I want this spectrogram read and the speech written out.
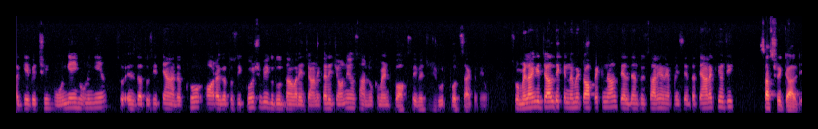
ਅੱਗੇ ਪਿੱਛੇ ਹੋਣਗੀਆਂ ਹੀ ਹੋਣਗੀਆਂ, ਸੋ ਇਸ ਦਾ ਤੁਸੀਂ ਧਿਆਨ ਰੱਖੋ ਔਰ ਅਗਰ ਤੁਸੀਂ ਕੁਝ ਵੀ ਗਦੂਦਾਂ ਬਾਰੇ ਜਾਣਕਾਰੀ ਚਾਹੁੰਦੇ ਹੋ ਸਾਨੂੰ ਕਮੈਂਟ ਬਾਕਸ ਦੇ ਵਿੱਚ ਜ਼ਰੂਰ ਪੁੱਛ ਸਕਦੇ ਹੋ। ਸੋ ਮਿਲਾਂਗੇ ਜਲਦ ਇੱਕ ਨਵੇਂ ਟੌਪਿਕ ਨਾਲ ਤਿਲ ਦਿਨ ਤੁਸੀਂ ਸਾਰਿਆਂ ਨੇ ਆਪਣੀ ਸਿਹਤ ਦਾ ਧਿਆਨ ਰੱਖਿਓ ਜੀ। ਸਤਿ ਸ਼੍ਰੀ ਅਕਾਲ ਜੀ।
